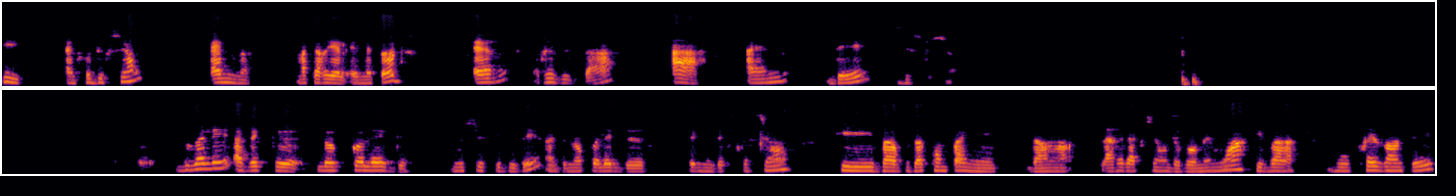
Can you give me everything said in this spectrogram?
I, introduction. M, matériel et méthode. R, résultat. A, end. D, discussion. Vous allez avec euh, le collègue Monsieur CDV, un de nos collègues de technique d'expression, qui va vous accompagner dans la rédaction de vos mémoires, qui va vous présenter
